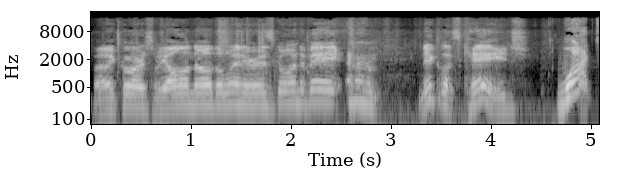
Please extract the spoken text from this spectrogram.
But of course, we all know the winner is going to be Nicolas Cage. What?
